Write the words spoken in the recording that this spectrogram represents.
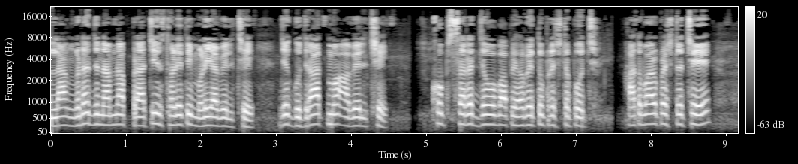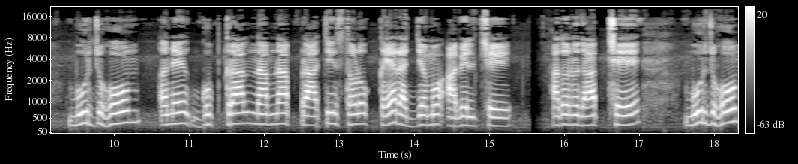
લાંગણજ નામના પ્રાચીન સ્થળેથી મળી આવેલ છે, જે ગુજરાતમાં આવેલ છે. ખૂબ સરસ જવાબ આપે હવે તો પ્રશ્ન પૂછ હા તમારો પ્રશ્ન છે, બુર્જ હોમ અને ગુપ્તકાલ નામના પ્રાચીન સ્થળો કયા રાજ્યમાં આવેલ છે? હા, તો એનો જવાબ છે, બુર્જ હોમ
